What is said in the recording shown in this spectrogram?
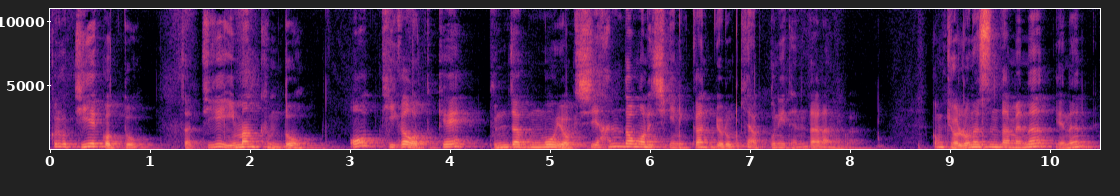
그리고 뒤에 것도 자 뒤에 이만큼도 어 D가 어떻게 분자 분모 역시 한 덩어리씩이니까 이렇게 약분이 된다라는 거야. 그럼 결론을 쓴다면은 얘는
